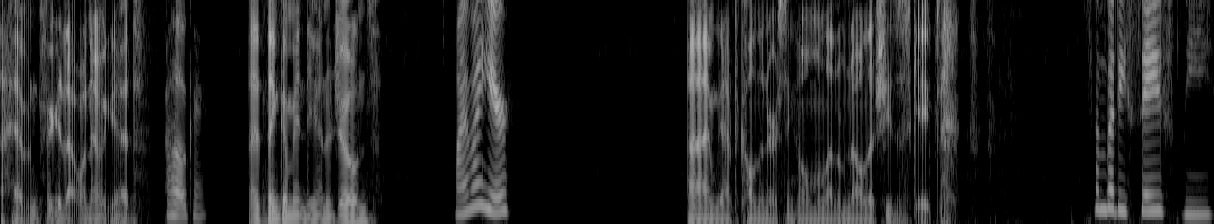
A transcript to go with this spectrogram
I haven't figured that one out yet. Oh, okay. I think I'm Indiana Jones. Why am I here? I'm gonna have to call the nursing home and let them know that she's escaped. Somebody save me.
